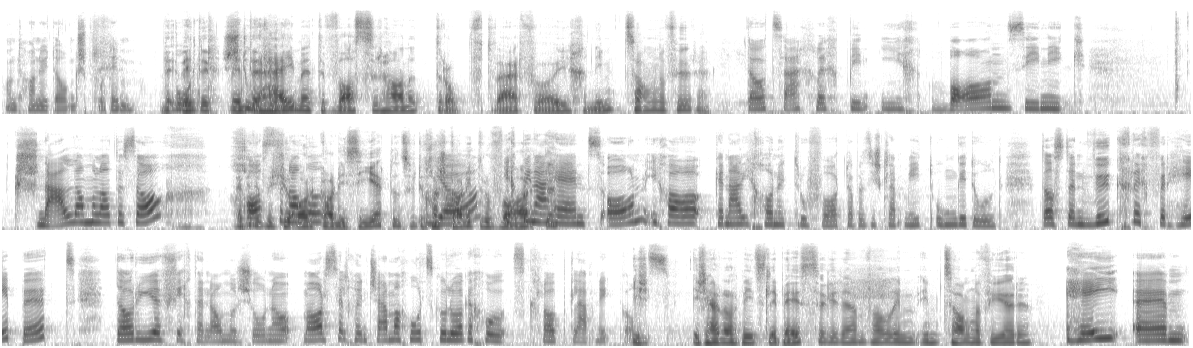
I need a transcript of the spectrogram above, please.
und habe nicht Angst vor dem wenn, Wort der, wenn daheim der Wasserhahn tropft, wer von euch nimmt die Zange für? Tatsächlich bin ich wahnsinnig schnell einmal an der Sache du bist ja organisiert und so, du kannst ja, gar nicht darauf warten. ich bin auch hands-on. Ich habe, genau, ich kann nicht darauf warten, aber es ist glaube mit Ungeduld. Dass dann wirklich verhebt, da rufe ich dann einmal schon noch, Marcel, könntest du auch mal kurz schauen? Es klappt glaube nicht ganz. Ist, ist auch noch ein bisschen besser in dem Fall im, im Zangenführen? Hey, ähm,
